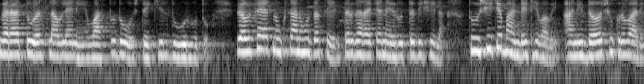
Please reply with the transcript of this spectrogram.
घरात तुळस लावल्याने वास्तुदोष देखील दूर होतो. व्यवसायात नुकसान होत असेल तर घराच्या नैऋत्य दिशेला तुळशीचे भांडे ठेवावे आणि दर शुक्रवारी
